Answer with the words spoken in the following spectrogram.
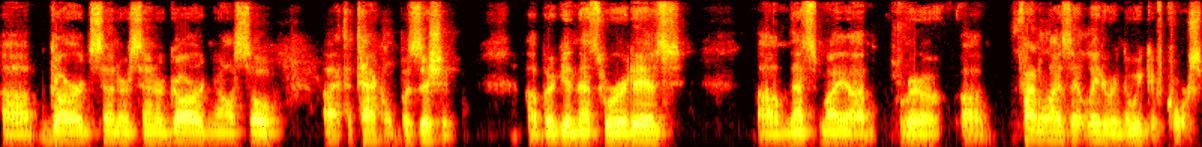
uh, guard, center, center guard, and also uh, at the tackle position. But again, that's where it is. Um, that's my, we're uh, finalize that later in the week, of course.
